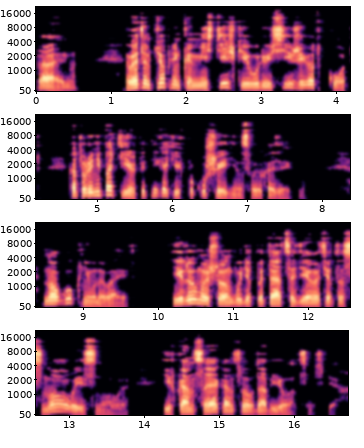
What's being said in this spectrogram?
Правильно. В этом тепленьком местечке у Люси живет кот, который не потерпит никаких покушений на свою хозяйку. Но Гук не унывает. И думаю, что он будет пытаться делать это снова и снова, и в конце концов добьется успеха.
